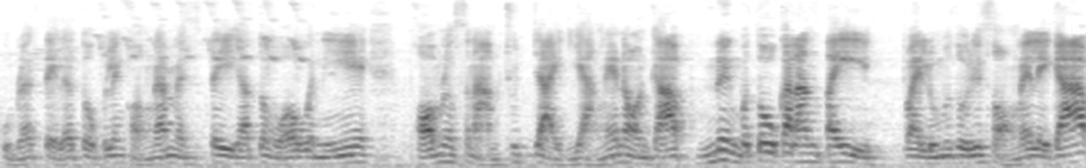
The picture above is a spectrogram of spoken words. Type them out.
กลุ่มนักเตะและตัวผู้เล่นของด้านแมนซิตี้ครับต้องบอกว่าวันนี้พร้อมลงสนามชุดใหญ่อย่างแน่นอนครับหนึ่งประตูการันตีไปลุ้นประตูที่สองได้เลยครับ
